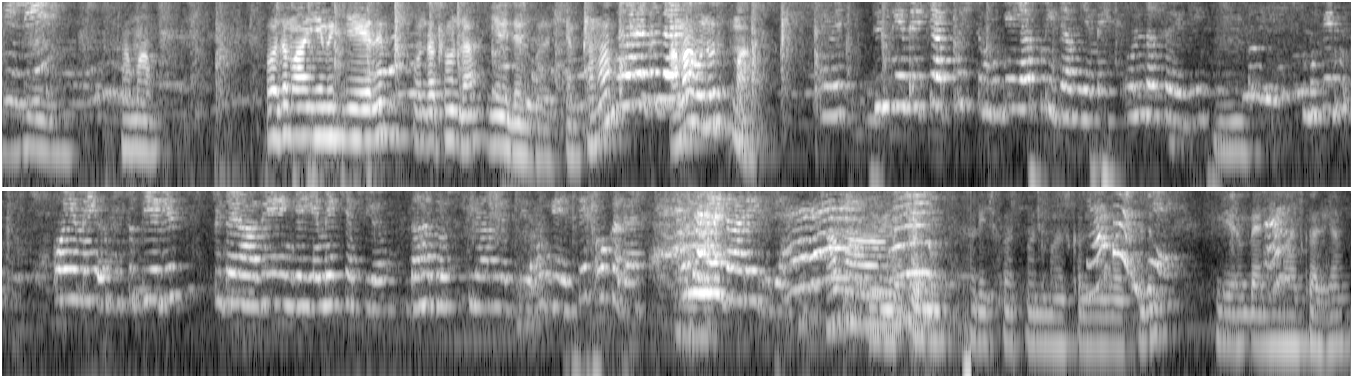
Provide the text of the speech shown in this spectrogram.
Hmm. Tamam. O zaman yemek yiyelim. Ondan sonra yeniden konuşacağım. Tamam? Bu Ama unutma. Evet, dün yemek yapmıştım. Bugün yapmayacağım yemek. Onu da söyleyeyim. Hmm. Bugün o yemeği ısıtıp yeriz. Bir de Rabia yenge yemek yapıyor. Daha doğrusu pilav yapıyor. O gelecek. O kadar. Onunla idare edeceğiz. Tamam. Ariş Fatma namaz kılmaya başladım. Diyorum ben namaz kılacağım.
